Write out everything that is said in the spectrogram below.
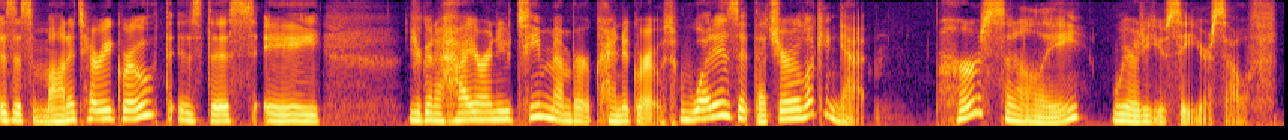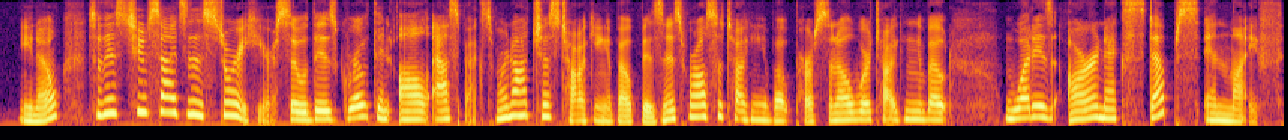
Is this a monetary growth? Is this a you're going to hire a new team member kind of growth? What is it that you're looking at? Personally, where do you see yourself? You know, so there's two sides of the story here. So there's growth in all aspects. We're not just talking about business, we're also talking about personal. We're talking about what is our next steps in life?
